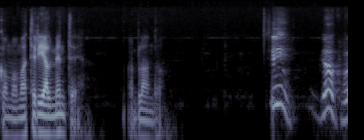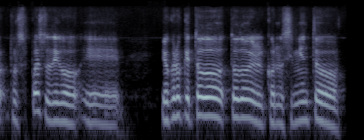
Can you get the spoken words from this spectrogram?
como materialmente hablando. Sí, por, supuesto, digo, eh, yo creo que todo, todo el conocimiento,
